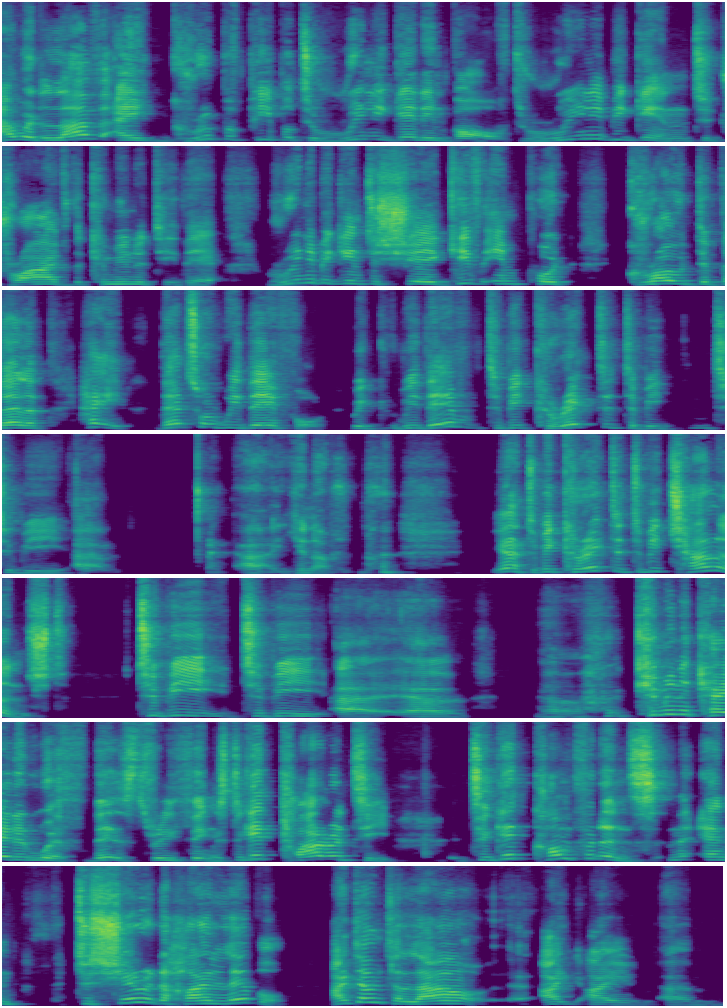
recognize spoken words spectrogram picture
I would love a group of people to really get involved, really begin to drive the community there, really begin to share, give input, grow, develop. Hey, that's what we're there for. We, we're there to be corrected, to be to be um, uh, you know, yeah, to be corrected, to be challenged, to be to be uh, uh, uh, communicated with. There's three things: to get clarity, to get confidence, and, and to share at a high level. I don't allow I I um,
